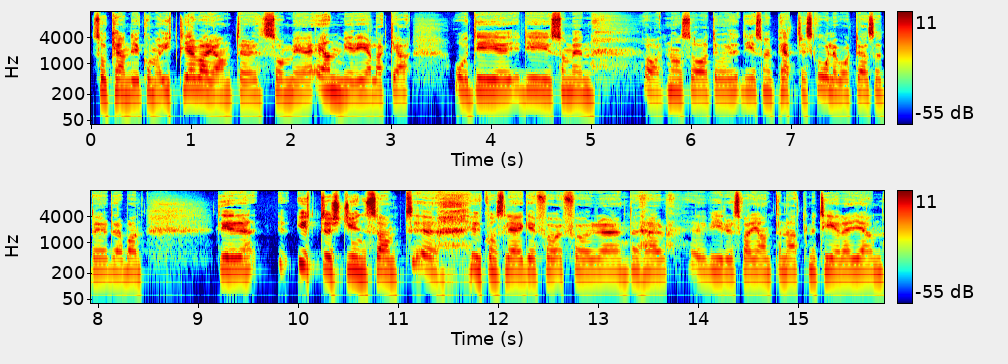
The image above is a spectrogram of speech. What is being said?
så kan det komma ytterligare varianter som är än mer elaka. Och det, det är som en ja, någon sa att det är som en petriskål där borta. Alltså det, där man, det är ytterst gynnsamt eh, utgångsläge för, för eh, den här eh, virusvarianten att mutera igen.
